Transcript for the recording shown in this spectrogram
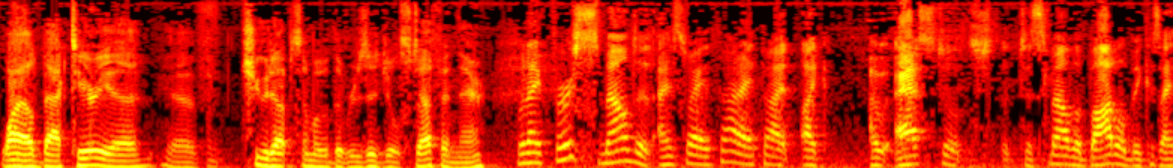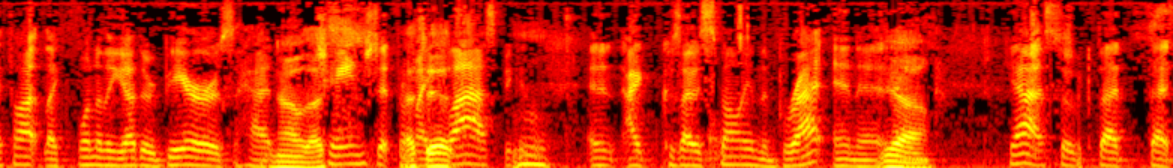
wild bacteria have chewed up some of the residual stuff in there. When I first smelled it, I so I thought I thought like I asked to, to smell the bottle because I thought like one of the other beers had No, changed it from my it. glass because and I because I was smelling the Brett in it. Yeah. And, yeah. So that that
